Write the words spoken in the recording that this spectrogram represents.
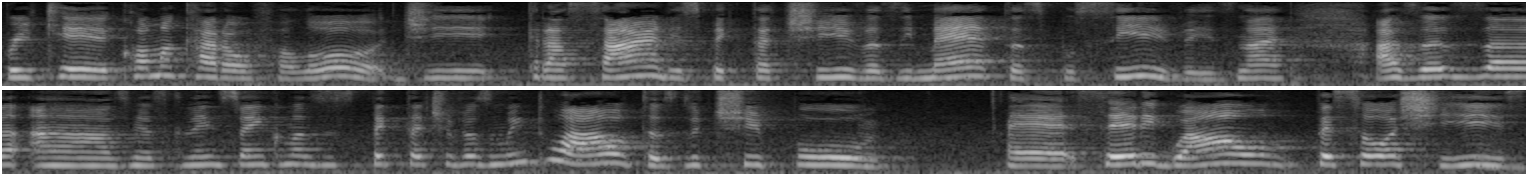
Porque, como a Carol falou, de traçar expectativas e metas possíveis, né? Às vezes a, as minhas clientes vêm com umas expectativas muito altas, do tipo é, ser igual pessoa X,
